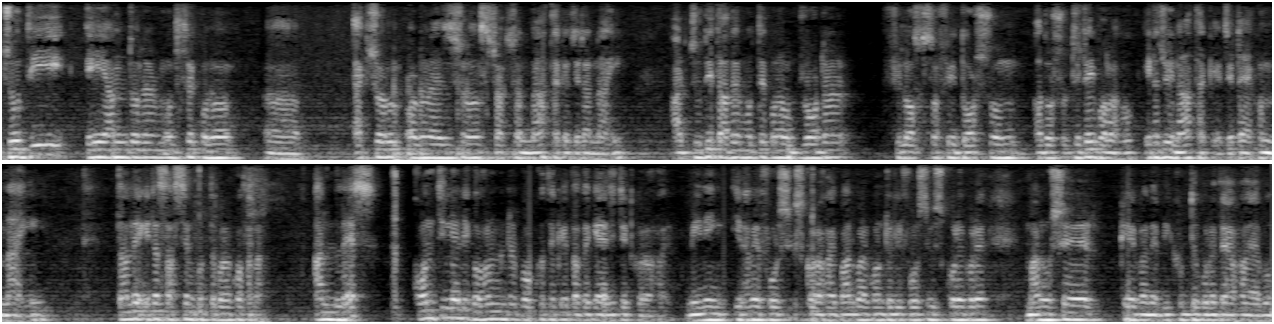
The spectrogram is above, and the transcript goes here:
যদি এই আন্দোলনের মধ্যে কোনো অ্যাকচুয়াল অর্গানাইজেশনাল স্ট্রাকচার না থাকে যেটা নাই, আর যদি তাদের মধ্যে কোনো ব্রডার ফিলসফি দর্শন, আদর্শ যেটাই বলা হোক, এটা যদি না থাকে, যেটা এখন নাই, তাহলে এটা সাস্টেন করতে পারার কথা না। আনলেস কন্টিনিউয়ালি গভর্নমেন্টের পক্ষ থেকে তাদেরকে অ্যাজিটেট করা হয়। মিনিং এভাবে ফোর্স ইউজ করা হয়, বারবার কন্ট্রোলি ফোর্স ইউজ করে করে মানুষেরকে মানে বিক্ষুব্ধ করে দেওয়া হয় এবং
